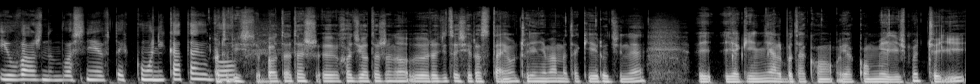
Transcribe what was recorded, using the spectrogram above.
i uważnym właśnie w tych komunikatach. Bo... Oczywiście, bo to też y, chodzi o to, że no, rodzice się rozstają, czyli nie mamy takiej rodziny, y, jak nie, albo taką, jaką mieliśmy, czyli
